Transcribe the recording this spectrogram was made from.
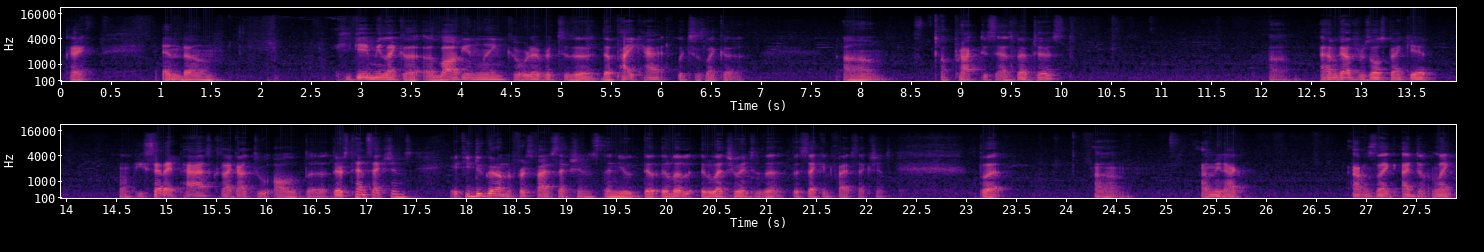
Okay. And um, he gave me like a, a, login link or whatever to the, the PiCAT, which is like a um, a practice ASVAB test. Um, I haven't got the results back yet. Um, he said I passed because I got through all of the, there's 10 sections. If you do good on the first five sections, then you it'll, it'll let you into the, the second five sections. But, um, I mean, I, I was like, I don't, like,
